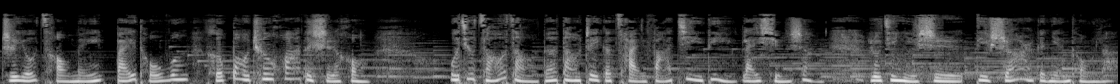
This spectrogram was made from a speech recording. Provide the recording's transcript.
只有草莓、白头翁和报春花的时候，我就早早的到这个采伐基地来寻胜，如今已是第十二个年头了。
